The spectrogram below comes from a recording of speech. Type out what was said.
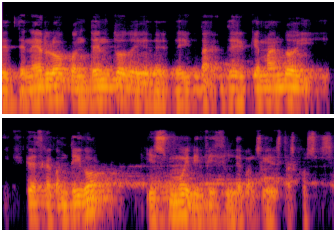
de tenerlo contento, de, de, ir quemando y, crezca contigo y es muy difícil de conseguir estas cosas.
